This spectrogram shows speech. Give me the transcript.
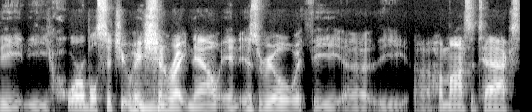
the the horrible situation right now in Israel with the uh, the uh, Hamas attacks.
